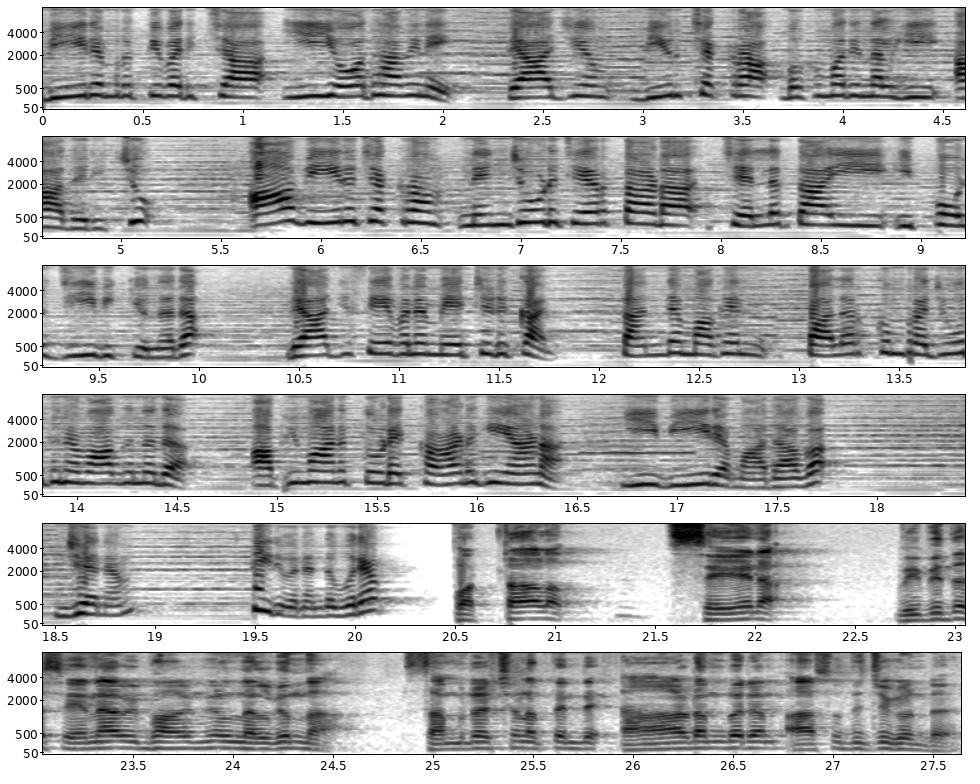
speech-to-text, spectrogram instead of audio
വീരമൃത്യു വരിച്ച ഈ യോദ്ധാവിനെ രാജ്യം വീർചക്ര ബഹുമതി നൽകി ആദരിച്ചു. ആ വീരചക്രം നെഞ്ചോട് ചേർത്താണ് ചെല്ലത്തായി ഇപ്പോൾ ജീവിക്കുന്നത്. രാജ്യസേവനം ഏറ്റെടുക്കാൻ തന്റെ മകൻ പലർക്കും പ്രചോദനമാകുന്നത് അഭിമാനത്തോടെ കാണുകയാണ് ഈ വീരമാതാവ്. ജനം തിരുവനന്തപുരം. പട്ടാളം സേന വിവിധ സേനാ വിഭാഗങ്ങൾ നൽകുന്ന സംരക്ഷണത്തിന്റെ ആഡംബരം ആസ്വദിച്ചുകൊണ്ട്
